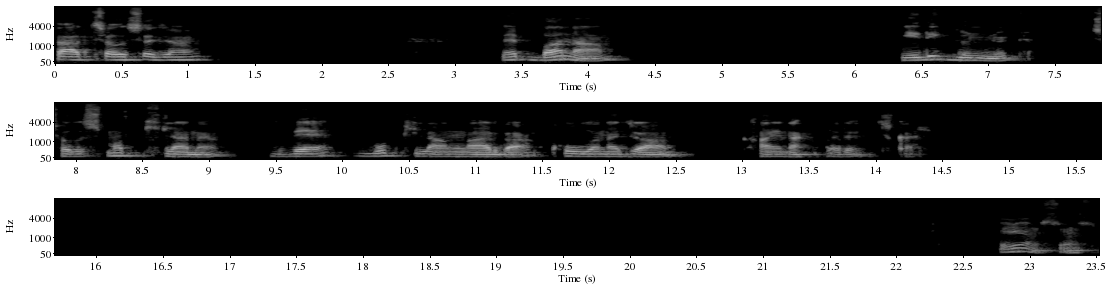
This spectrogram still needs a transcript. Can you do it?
saat çalışacağım ve bana 7 günlük çalışma planı ve bu planlarda kullanacağım kaynakları çıkar. Görüyor musunuz?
